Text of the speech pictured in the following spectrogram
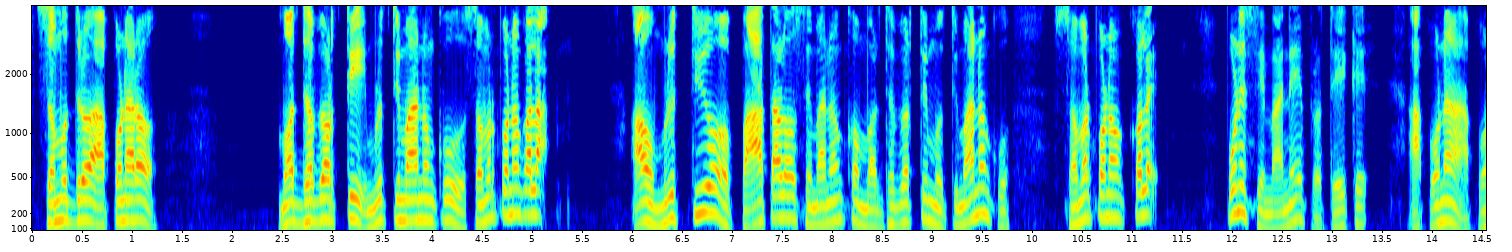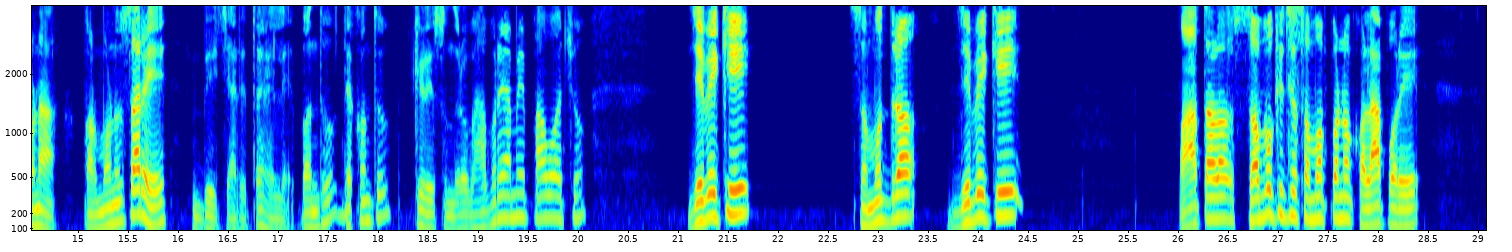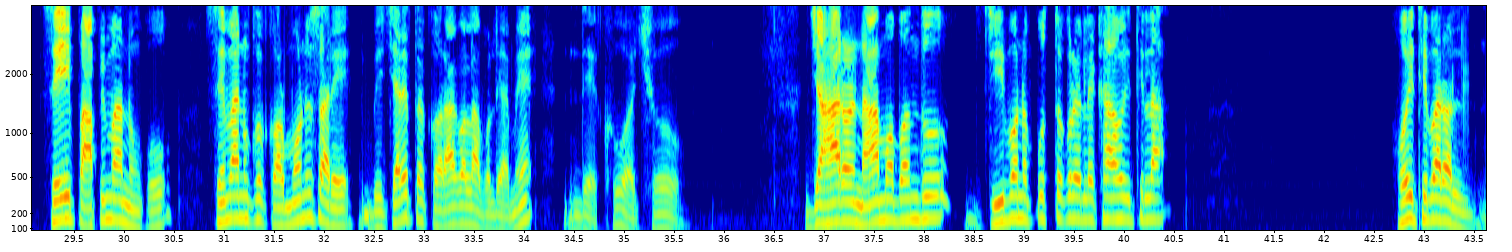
ସମୁଦ୍ର ଆପଣାର ମଧ୍ୟବର୍ତ୍ତୀ ମୃତ୍ୟୁମାନଙ୍କୁ ସମର୍ପଣ କଲା। ଆଉ ମୃତ୍ୟୁ ଓ ପାତାଳ ସେମାନଙ୍କ ମଧ୍ୟବର୍ତ୍ତୀ ମୃତ୍ୟୁମାନଙ୍କୁ ସମର୍ପଣ କଲେ। ପୁଣି ସେମାନେ ପ୍ରତ୍ୟେକ ଆପଣା ଆପଣା କର୍ମ ଅନୁସାରେ ବିଚାରିତ ହେଲେ। ବନ୍ଧୁ ଦେଖନ୍ତୁ କେଡ଼େ ସୁନ୍ଦର ଭାବରେ ଆମେ ପାଉଅଛୁ। ଯେବେ କି ସମୁଦ୍ର ଯେବେ କି ପାତାଳ ସବୁକିଛି ସମର୍ପଣ କଲା ପରେ ସେହି ପାପୀମାନଙ୍କୁ ସେମାନଙ୍କ କର୍ମ ଅନୁସାରେ ବିଚାରିତ କରାଗଲା ବୋଲି ଆମେ ଦେଖୁଅଛୁ। ଯାହାର ନାମ ବନ୍ଧୁ ଜୀବନ ପୁସ୍ତକରେ ଲେଖା ହୋଇଥିଲା ହୋଇଥିବାର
